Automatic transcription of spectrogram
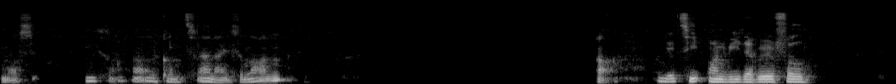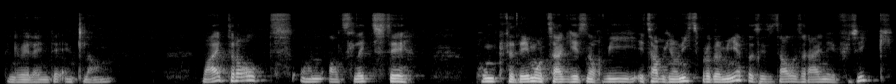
Was ist ah, da kommt ah, nein, zum Laden. Ah, und jetzt sieht man, wie der Würfel den Gelände entlang weiterrollt. Und als letzte Punkt der Demo zeige ich jetzt noch, wie, jetzt habe ich noch nichts programmiert, das ist jetzt alles reine Physik.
